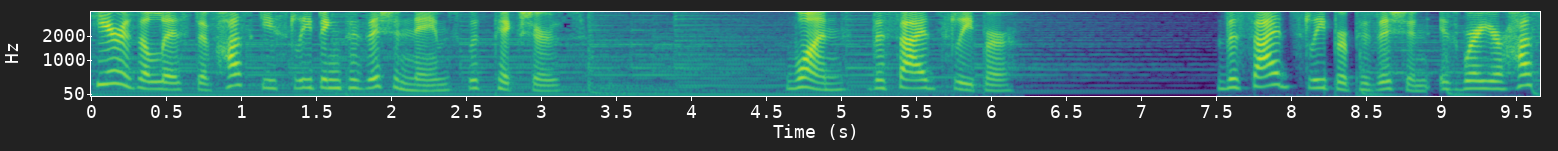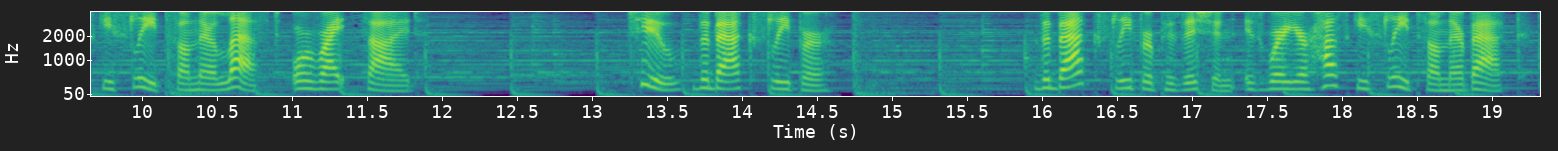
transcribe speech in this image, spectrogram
Here is a list of husky sleeping position names with pictures. 1. The side sleeper. The side sleeper position is where your husky sleeps on their left or right side. 2. The back sleeper. The back sleeper position is where your husky sleeps on their back.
